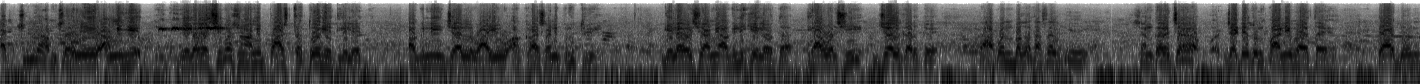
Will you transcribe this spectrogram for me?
ॲक्च्युली आमचं हे आम्ही हे गेल्या वर्षीपासून आम्ही पाच तत्त्व घेतलेले आहेत. अग्नी जल वायू आकाश आणि पृथ्वी. गेल्या वर्षी आम्ही अग्नी केलं होतं. ह्या वर्षी जल करतोय. तर आपण बघत असाल की शंकराच्या जटेतून पाणी भरत आहे त्या दोन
